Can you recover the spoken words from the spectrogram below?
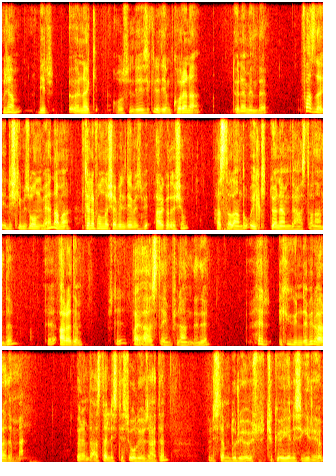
Hocam bir örnek olsun diye zikredeyim. Korona döneminde fazla ilişkimiz olmayan ama telefonlaşabildiğimiz bir arkadaşım hastalandı. O ilk dönemde hastalandı. E, aradım. İşte bayağı hastayım filan dedi. Her iki günde bir aradım ben. Önümde hasta listesi oluyor zaten. Bu listem duruyor. Üstü çıkıyor, yenisi giriyor.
